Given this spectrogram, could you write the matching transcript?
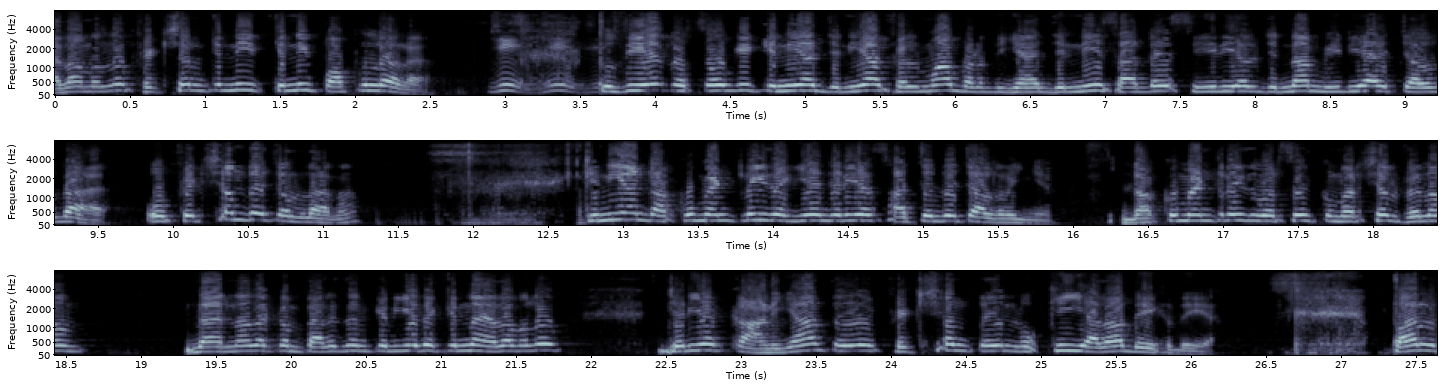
ਇਹਦਾ ਮਤਲਬ ਫਿਕਸ਼ਨ ਕਿੰਨੀ ਕਿੰਨੀ ਪਪੂਲਰ ਹੈ। ਜੀ ਜੀ ਜੀ। ਤੁਸੀਂ ਇਹ ਦੱਸੋ ਕਿ ਕਿੰਨੀਆਂ ਜਿੰਨੀਆਂ ਫਿਲਮਾਂ ਬਣਦੀਆਂ ਜਿੰਨੀ ਸਾਡੇ ਸੀਰੀਅਲ ਜਿੰਨਾ ਮੀਡੀਆ ਚੱਲਦਾ ਹੈ, ਉਹ ਫਿਕਸ਼ਨ ਤੇ ਚੱਲਦਾ ਨਾ। ਕਿੰਨੀਆਂ ਡਾਕੂਮੈਂਟਰੀਜ਼ ਹੈਗੀਆਂ ਜਿਹੜੀਆਂ ਸੱਚ ਤੇ ਚੱਲ ਰਹੀਆਂ। ਡਾਕੂਮੈਂਟਰੀਜ਼ ਵਰਸਸ ਕਮਰਸ਼ੀਅਲ ਫਿਲਮ ਦਾ ਇਹਨਾਂ ਦਾ ਕੰਪੈਰੀਜ਼ਨ ਕਰੀਏ ਤੇ ਕਿੰਨਾ ਇਹਦਾ ਮਤਲਬ ਜਿਹੜੀਆਂ ਕਹਾਣੀਆਂ ਤੇ ਫਿਕਸ਼ਨ ਤੇ ਲੋਕੀ ਜ਼ਿਆਦਾ ਦੇਖਦੇ ਆ। ਪਰ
